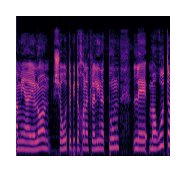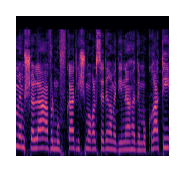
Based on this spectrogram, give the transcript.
עמי אילון, שירות הביטחון הכללי נתון למרות הממשלה, אבל מופקד לשמור על סדר המדינה הדמוקרטי.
